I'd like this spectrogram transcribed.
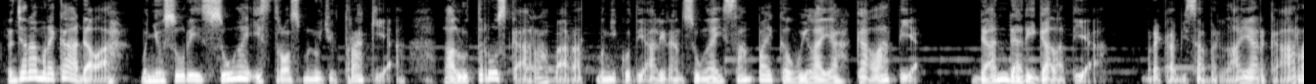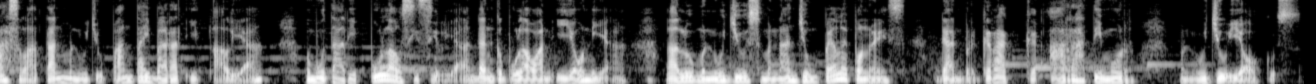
Rencana mereka adalah menyusuri sungai Istros menuju Trakia, lalu terus ke arah barat mengikuti aliran sungai sampai ke wilayah Galatia. Dan dari Galatia, mereka bisa berlayar ke arah selatan menuju pantai barat Italia, memutari pulau Sisilia dan kepulauan Ionia, lalu menuju semenanjung Peloponnes dan bergerak ke arah timur menuju Iolcus.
